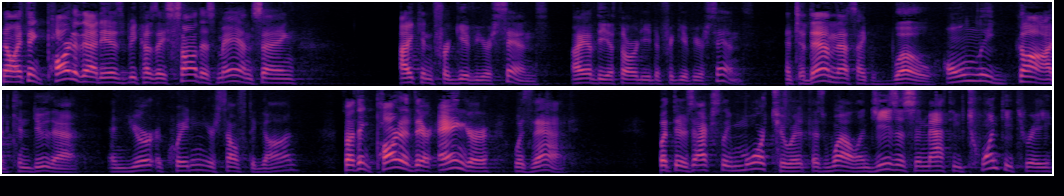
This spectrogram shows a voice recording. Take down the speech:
Now, I think part of that is because they saw this man saying, I can forgive your sins. I have the authority to forgive your sins. And to them, that's like, whoa, only God can do that. And you're equating yourself to God? So I think part of their anger was that. But there's actually more to it as well. And Jesus in Matthew 23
